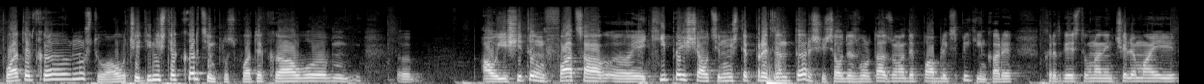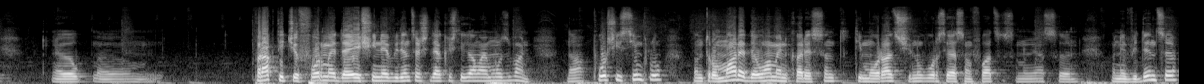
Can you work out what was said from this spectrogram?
Poate că, nu știu, au citit niște cărți în plus, poate că au uh, uh, au ieșit în fața uh, echipei și au ținut niște prezentări și și-au dezvoltat zona de public speaking, care cred că este una din cele mai uh, uh, practice forme de a ieși în evidență și de a câștiga mai mulți bani. Da? Pur și simplu, într-o mare de oameni care sunt timorați și nu vor să iasă în față, să nu iasă în, în evidență, în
